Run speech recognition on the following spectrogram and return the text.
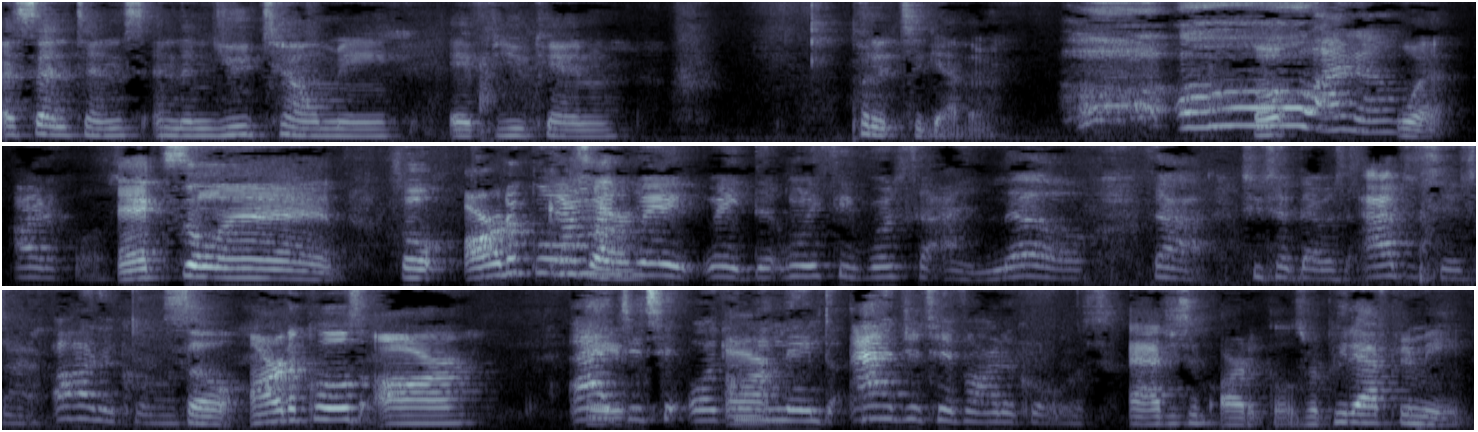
a sentence and then you tell me if you can put it together. Oh, oh, I know. What? Articles. Excellent. So articles And I'm like, are wait, wait. The only three words that I know that she said that was adjectives are articles. so articles are Adjective, or can are- be named adjective articles. adjective articles. Repeat after me.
